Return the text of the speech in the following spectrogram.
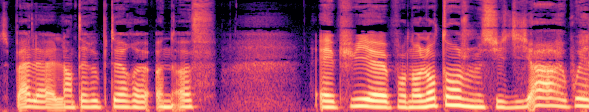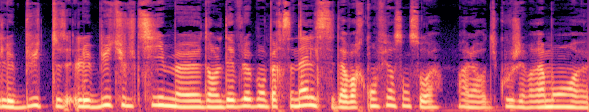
C'est pas l'interrupteur on-off. Et puis euh, pendant longtemps, je me suis dit ah ouais, le but le but ultime euh, dans le développement personnel, c'est d'avoir confiance en soi. Alors du coup, j'ai vraiment euh,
